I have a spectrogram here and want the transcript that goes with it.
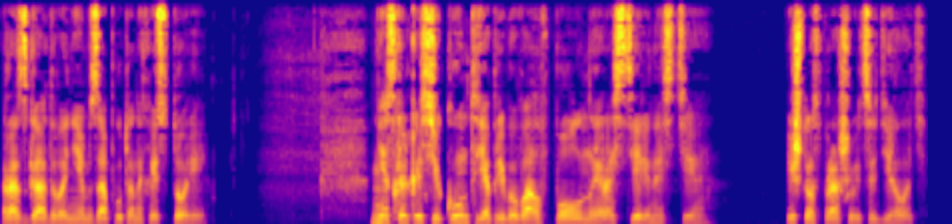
разгадыванием запутанных историй? Несколько секунд я пребывал в полной растерянности. И что, спрашивается, делать?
